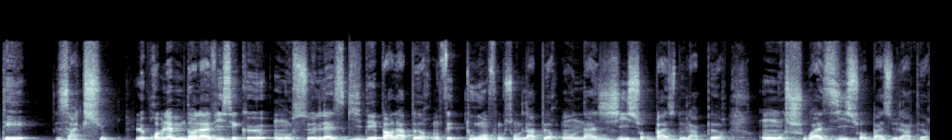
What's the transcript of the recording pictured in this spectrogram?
tes actions le problème dans la vie, c'est que on se laisse guider par la peur. On fait tout en fonction de la peur. On agit sur base de la peur. On choisit sur base de la peur.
